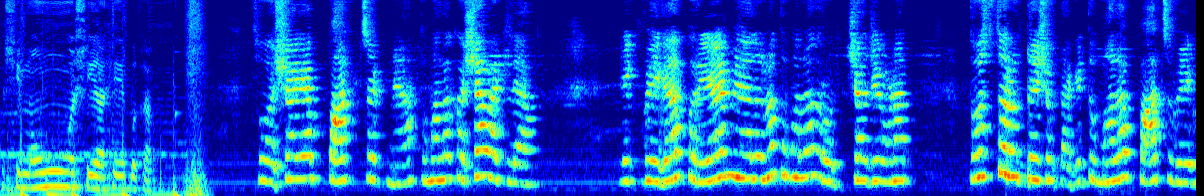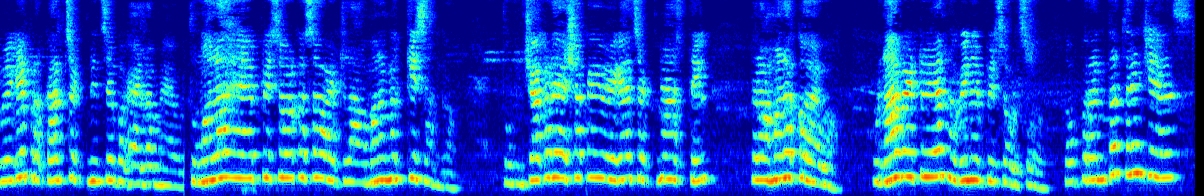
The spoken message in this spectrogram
अशी मऊ अशी आहे बघा. सो अशा या पाच चटण्या तुम्हाला कशा वाटल्या? एक वेगळा पर्याय मिळाला ना तुम्हाला रोजच्या जेवणात. तोच तर उद्देश होता की तुम्हाला पाच वेगवेगळे प्रकार चटणीचे बघायला मिळावे. तुम्हाला हे एपिसोड कसा वाटला आम्हाला नक्की सांगा. तुमच्याकडे अशा काही वेगळ्या चटण्या असतील तर आम्हाला कळवा. पुन्हा भेटूया नवीन एपिसोडसह तोपर्यंत थ्री चेअर्स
